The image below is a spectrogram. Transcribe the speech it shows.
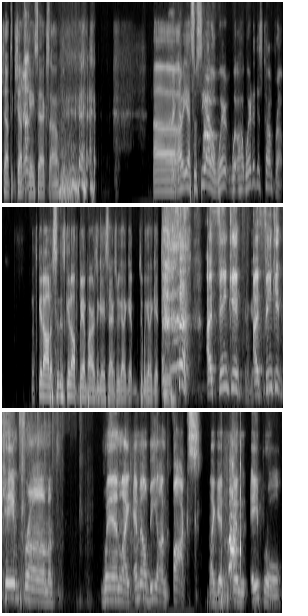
shout to shout Yeah. to gay sex. Um, uh, oh yeah. So Seattle, where, where where did this come from? Let's get out of let's get off vampires and gay sex. We gotta get we gotta get to I think it. I think it came from when like MLB on Fox, like in, in April,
